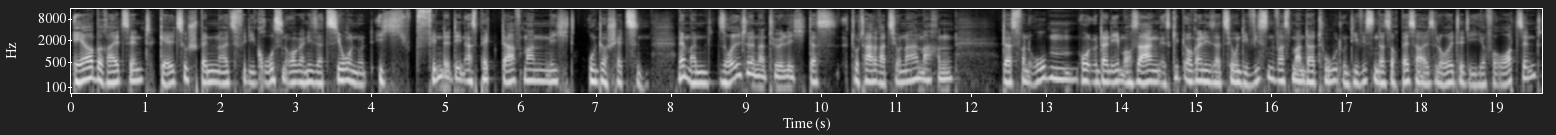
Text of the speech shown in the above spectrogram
eher bereit sind, Geld zu spenden als für die großen Organisationen. Und ich finde, den Aspekt darf man nicht unterschätzen. Ne, man sollte natürlich das total rational machen, das von oben und dann eben auch sagen, es gibt Organisationen, die wissen, was man da tut und die wissen das auch besser als Leute, die hier vor Ort sind.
